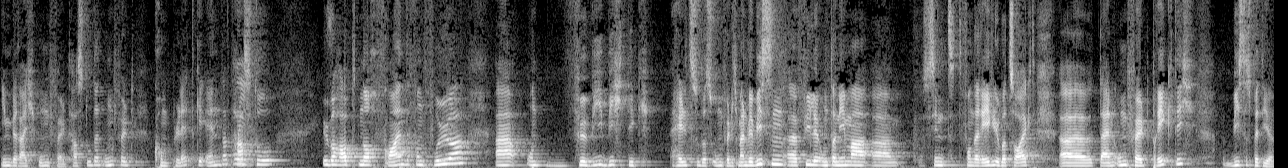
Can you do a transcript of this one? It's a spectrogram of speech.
im Bereich Umfeld? Hast du dein Umfeld komplett geändert? Ui. Hast du überhaupt noch Freunde von früher? Äh, und für wie wichtig hältst du das Umfeld? Ich meine, wir wissen, äh, viele Unternehmer äh, sind von der Regel überzeugt, äh, dein Umfeld prägt dich. Wie ist das bei dir?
